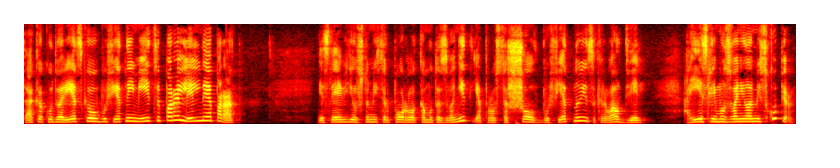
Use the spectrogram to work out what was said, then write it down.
так как у дворецкого в буфетной имеется параллельный аппарат. Если я видел, что мистер Порлок кому-то звонит, я просто шел в буфетную и закрывал дверь. А если ему звонила мисс Купер,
